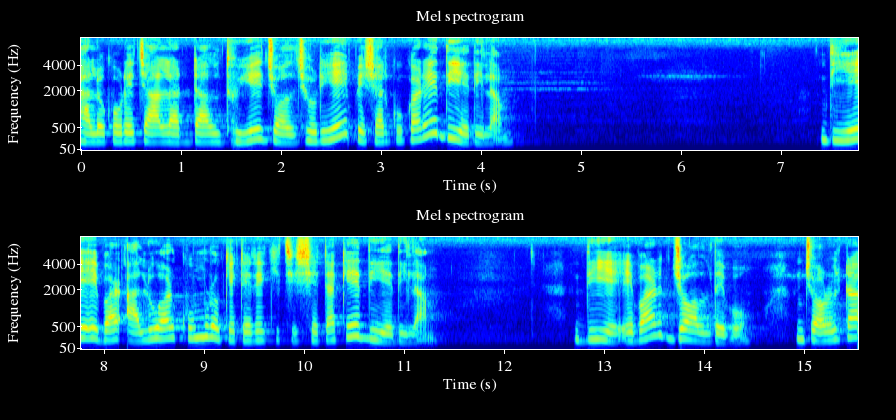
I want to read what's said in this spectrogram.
ভালো করে চাল আর ডাল ধুয়ে জল ঝরিয়ে প্রেশার কুকারে দিয়ে দিলাম। দিয়ে এবার আলু আর কুমড়ো কেটে রেখেছি, সেটাকে দিয়ে দিলাম। দিয়ে এবার জল দেব। জলটা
